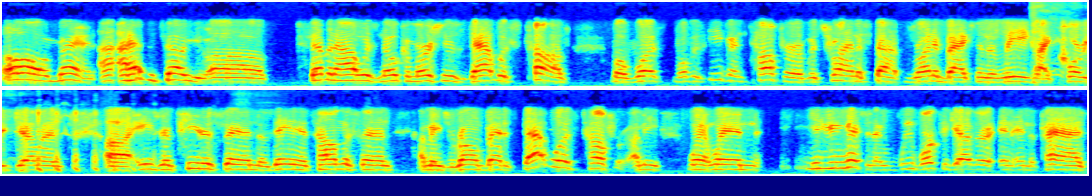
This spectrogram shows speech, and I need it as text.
Oh man, I, I have to tell you, uh, seven hours, no commercials. That was tough. But what what was even tougher was trying to stop running backs in the league like Corey Dillon, uh, Adrian Peterson, LaDainian Tomlinson. I mean Jerome Bettis. That was tougher. I mean when when you, you mentioned that we worked together in, in the past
